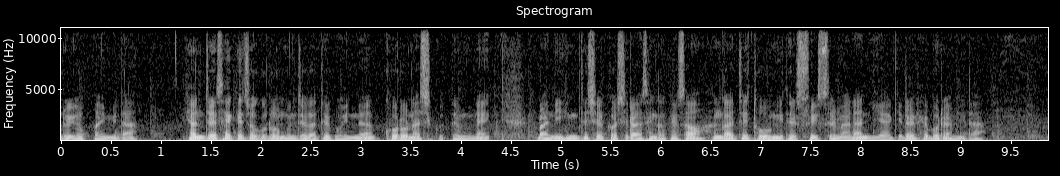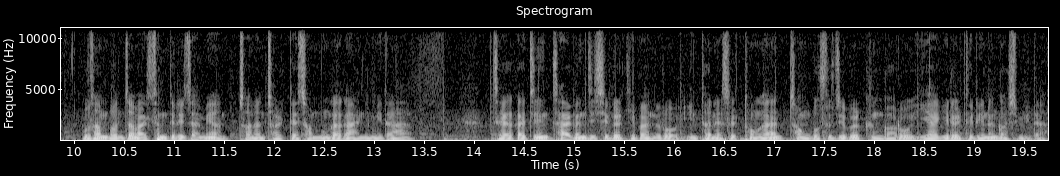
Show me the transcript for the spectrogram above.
루이오빠입니다. 현재 세계적으로 문제가 되고 있는 코로나19 때문에 많이 힘드실 것이라 생각해서 한 가지 도움이 될 수 있을 만한 이야기를 해보려 합니다. 우선 먼저 말씀드리자면 저는 절대 전문가가 아닙니다. 제가 가진 작은 지식을 기반으로 인터넷을 통한 정보 수집을 근거로 이야기를 드리는 것입니다.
